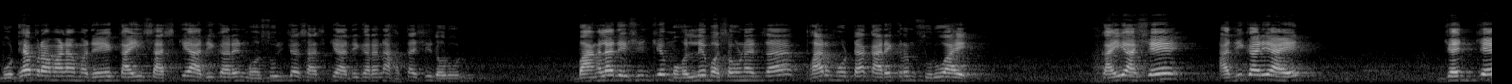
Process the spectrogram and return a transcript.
मोठ्या प्रमाणामध्ये काही शासकीय अधिकारी महसूलच्या शासकीय अधिकाऱ्यांना हाताशी धरून बांगलादेशींचे मोहल्ले बसवण्याचा फार मोठा कार्यक्रम सुरू आहे. काही असे अधिकारी आहेत ज्यांचे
